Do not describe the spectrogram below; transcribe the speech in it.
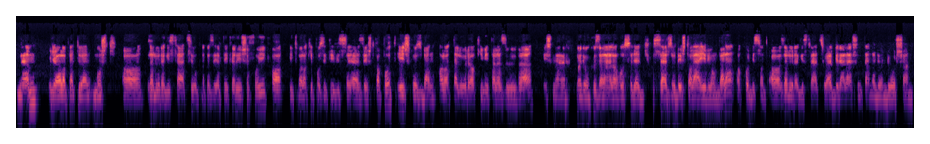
Nem, Ugye alapvetően most az előregisztrációknak az értékelése folyik, ha itt valaki pozitív visszajelzést kapott, és közben haladt előre a kivitelezővel, és már nagyon közel áll ahhoz, hogy egy szerződést aláírjon vele, akkor viszont az előregisztráció elbírálása után nagyon gyorsan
